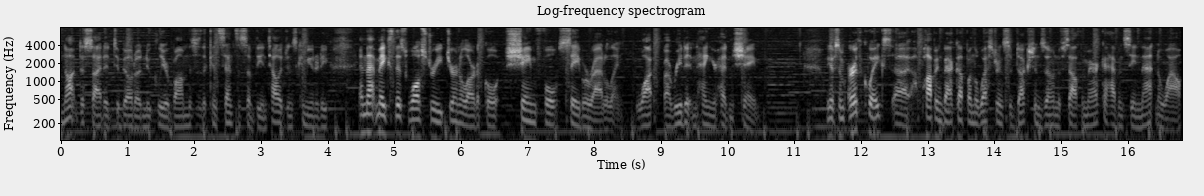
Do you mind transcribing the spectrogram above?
not decided to build a nuclear bomb. This is the consensus of the intelligence community, and that makes this Wall Street Journal article shameful, saber rattling. uh, read it and hang your head in shame. We have some earthquakes uh, popping back up on the western subduction zone of South America. Haven't seen that in a while.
